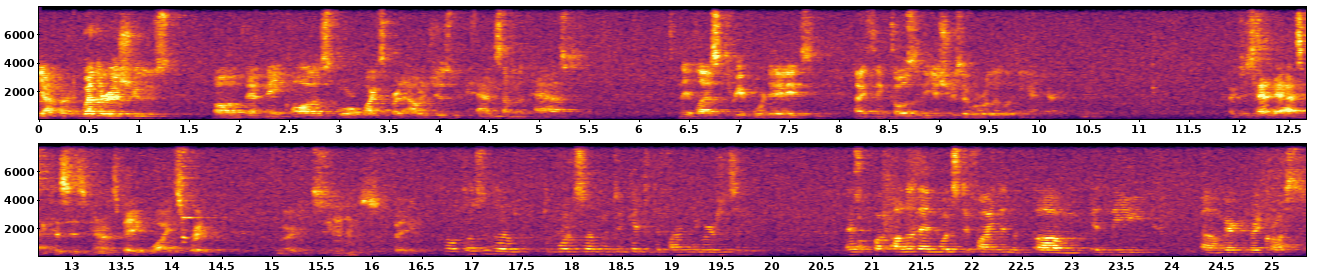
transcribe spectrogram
Yeah, weather issues uh, that may cause for widespread outages. We've had some in the past. They've lasted three or four days. I think those are the issues that we're really looking. I just had to ask because it's, you know, it's vague, widespread emergency. Mhm. It's vague. Well, doesn't the, the Board of Selectmen get to define the emergency? As, other than what's defined in the, um, in the uh, American Red Cross?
